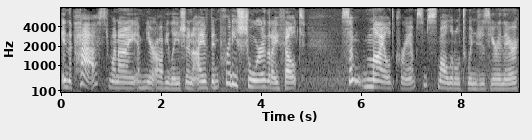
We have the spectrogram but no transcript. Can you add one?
in the past, when I am near ovulation, I have been pretty sure that I felt some mild cramps, some small little twinges here and there,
